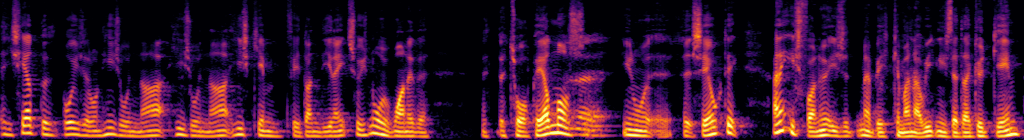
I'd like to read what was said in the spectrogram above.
he's heard the boys are on, he's on that, he's on that, he's came for Dundee United, so he's not one of the, the, the top earners, you know, at, at Celtic. I think he's fun out, he's maybe come in a week and he's did a good game.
